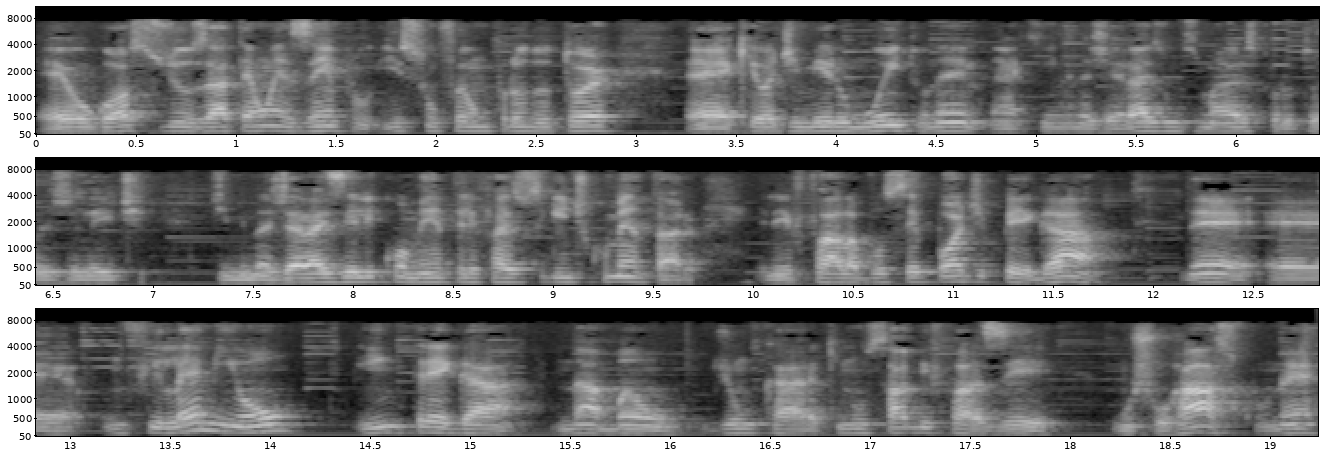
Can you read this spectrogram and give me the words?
É, eu gosto de usar até um exemplo. Isso foi um produtor é, que eu admiro muito, né, aqui em Minas Gerais, um dos maiores produtores de leite de Minas Gerais. Ele comenta, ele faz o seguinte comentário. Ele fala: você pode pegar, né, é, um filé mignon e entregar na mão de um cara que não sabe fazer um churrasco, né?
